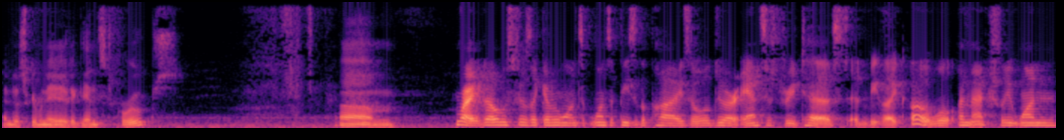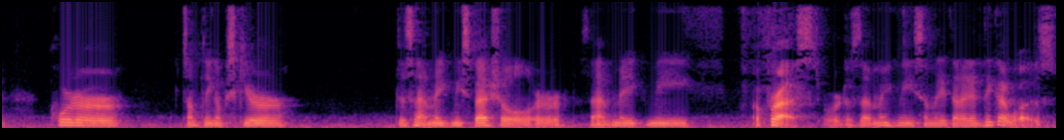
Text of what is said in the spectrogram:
and discriminated against groups. Um, Right. It almost feels like everyone wants a piece of the pie, so we'll do our ancestry test and be like, oh, well, I'm actually one quarter something obscure. Does that make me special, or does that make me oppressed, or does that make me somebody that I didn't think I was?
